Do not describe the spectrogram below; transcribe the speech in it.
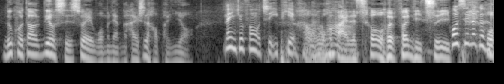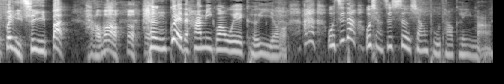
如果到六十岁，我们两个还是好朋友。那你就分我吃一片好了。好，我买了之后我会分你吃一，或是那个我分你吃一半，好，好不好？很贵的哈密瓜我也可以哦。啊，我知道，我想吃麝香葡萄，可以吗？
